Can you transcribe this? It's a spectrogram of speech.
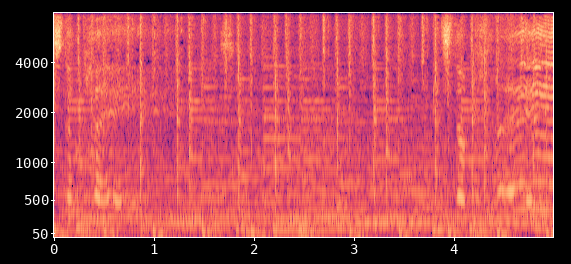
It's the place. It's the place.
